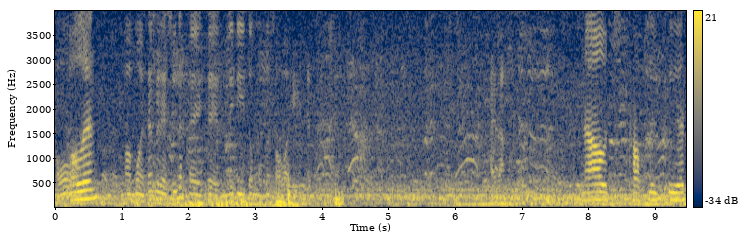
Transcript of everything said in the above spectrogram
哦 All in. 啊，冇人 send 俾你算啦，诶，即系呢啲都冇乜所谓嘅。 Now it's properly cleared.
